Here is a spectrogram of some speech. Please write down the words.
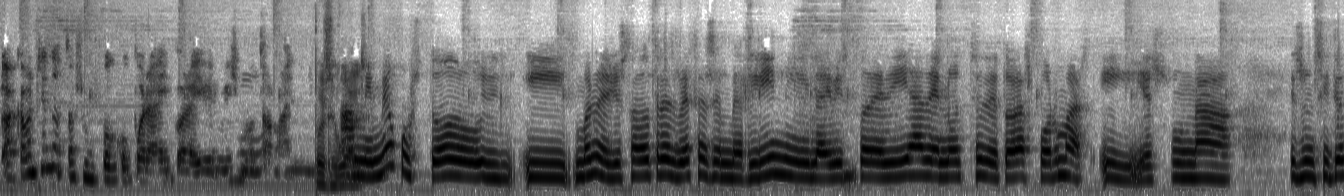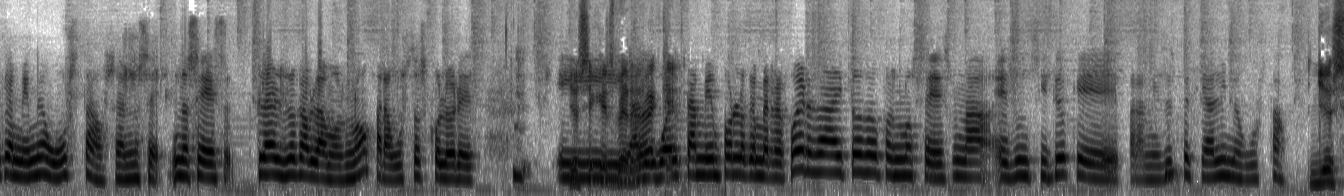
acaban siendo todas un poco por ahí, por ahí del mismo tamaño. pues A mí me gustó y, y, bueno, yo he estado tres veces en Berlín y la he visto de día, de noche, de todas formas y es una es un sitio que a mí me gusta, o sea, no sé, no sé, es, claro, es lo que hablamos, ¿no? Para gustos colores. Y Yo sí que es verdad al igual que- también por lo que me recuerda y todo, pues no sé, es una es un sitio que para mí es especial y me gusta. Yo sí que es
